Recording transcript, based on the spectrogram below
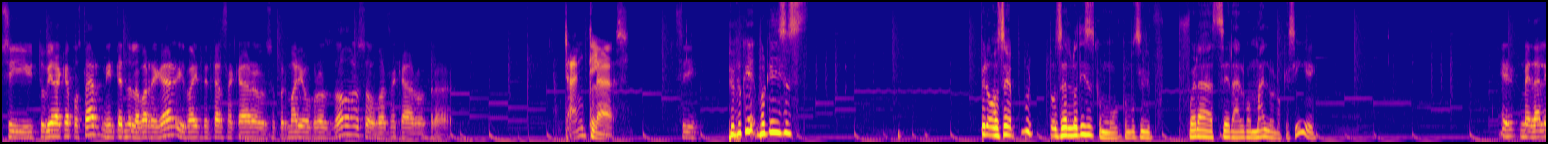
Si tuviera que apostar, Nintendo la va a regar y va a intentar sacar Super Mario Bros. 2 o va a sacar otra. Chanclas. Sí. ¿Pero por qué, por qué dices.? Pero, o sea, o sea, lo dices como, como si fuera a ser algo malo lo que sigue. Eh, me da la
